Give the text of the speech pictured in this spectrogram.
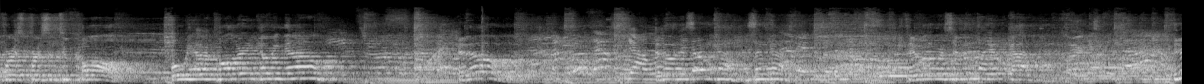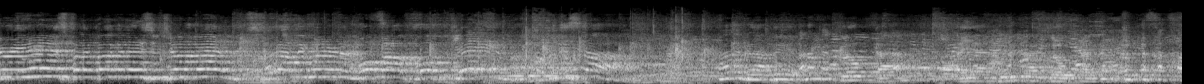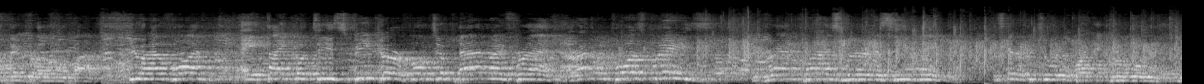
First person to call. Oh, we have a caller incoming now. Hello. Hello, nasaan ka? Table number 7 tayo ka. Here he is! Palagpagan, ladies and gentlemen! Ang ating winner ng mobile phone game! Lista! Ah, grabe. Anong nag-globe ka? Ayan, hindi ka nag-globe ka na. May promo pa. You have won a Taiko T speaker from Japan, my friend. A round of applause, please. The grand prize winner this evening. Let's get a picture with the bride and groom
